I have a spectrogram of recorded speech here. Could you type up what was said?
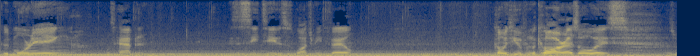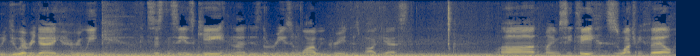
Good morning. What's happening? This is CT. This is Watch Me Fail. Coming to you from the car, as always, as we do every day, every week. Consistency is key, and that is the reason why we create this podcast. Uh, my name is CT. This is Watch Me Fail.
